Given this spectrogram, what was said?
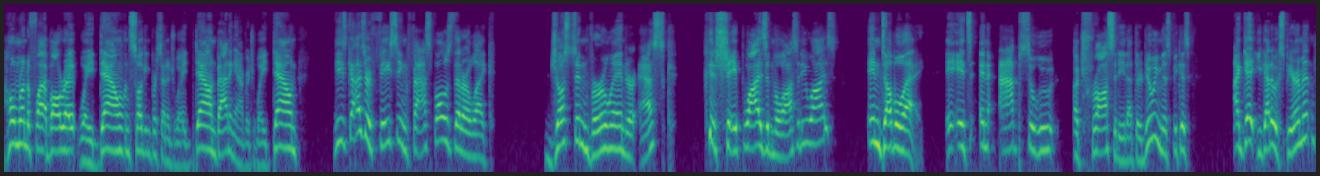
home run to fly ball rate way down, slugging percentage way down, batting average way down. These guys are facing fastballs that are like Justin Verlander esque, shape wise and velocity wise, in double A. It's an absolute atrocity that they're doing this because I get you got to experiment.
